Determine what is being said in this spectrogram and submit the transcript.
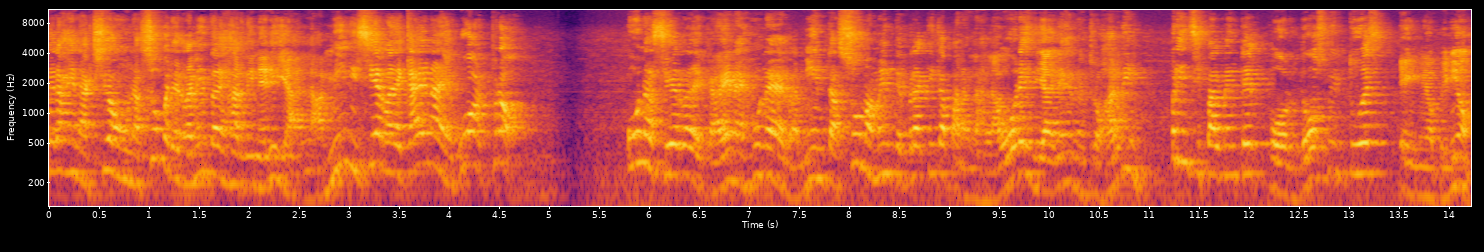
verás en acción una super herramienta de jardinería, la mini sierra de cadena de Word Pro. Una sierra de cadena es una herramienta sumamente práctica para las labores diarias de nuestro jardín, principalmente por dos virtudes en mi opinión.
